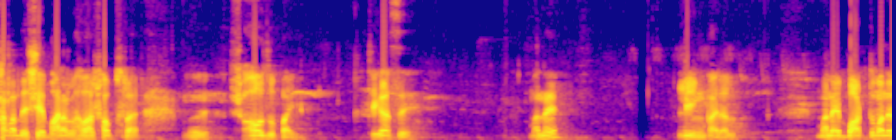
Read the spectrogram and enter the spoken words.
বাংলাদেশে ভাইরাল হওয়ার মানে সহজ উপায়। ঠিক আছে? মানে লিঙ্ক ভাইরাল মানে বর্তমানে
